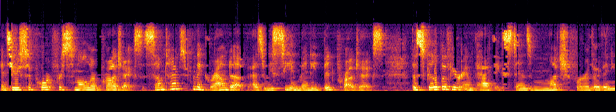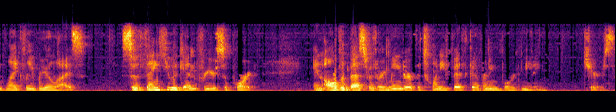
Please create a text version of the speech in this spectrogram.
and to your support for smaller projects, sometimes from the ground up, as we see in many BID projects, the scope of your impact extends much further than you likely realize. So thank you again for your support, and all the best with the remainder of the 25th Governing Board meeting. Cheers.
